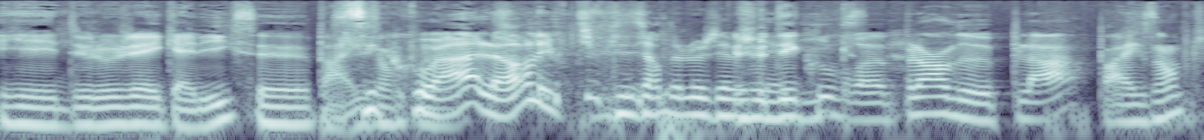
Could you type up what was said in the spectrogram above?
Et de loger avec Alix, euh, par C'est exemple. quoi alors les petits plaisirs de loger avec Je Alix découvre euh, plein de plats, par exemple.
